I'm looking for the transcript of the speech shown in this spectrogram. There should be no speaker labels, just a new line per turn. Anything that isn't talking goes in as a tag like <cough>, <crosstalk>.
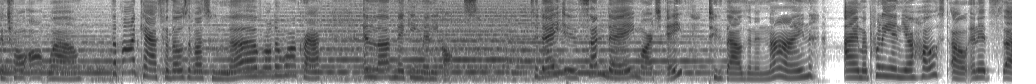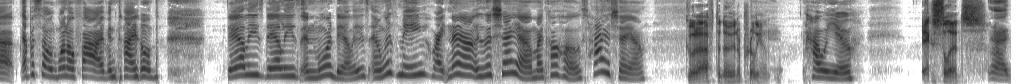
Control Alt WoW, the podcast for those of us who love World of Warcraft and love making many alts. Today is Sunday, March 8th, 2009. I'm Aprillian, your host. Oh, and it's uh, episode 105 entitled <laughs> Dailies, Dailies, and More Dailies. And with me right now is Asheo, my co host. Hi, Asheo.
Good afternoon, Aprillian.
How are you?
Excellent
Uh,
